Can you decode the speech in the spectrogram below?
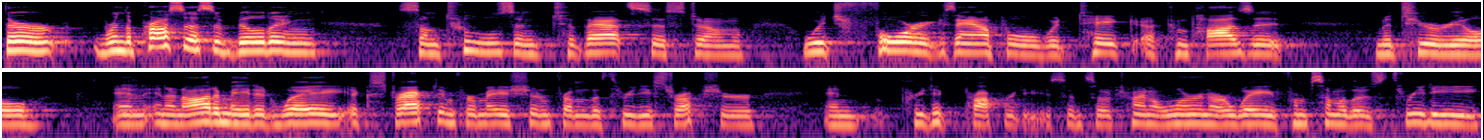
there, we're in the process of building some tools into that system, which, for example, would take a composite material and in an automated way extract information from the 3D structure and predict properties. And so trying to learn our way from some of those 3D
